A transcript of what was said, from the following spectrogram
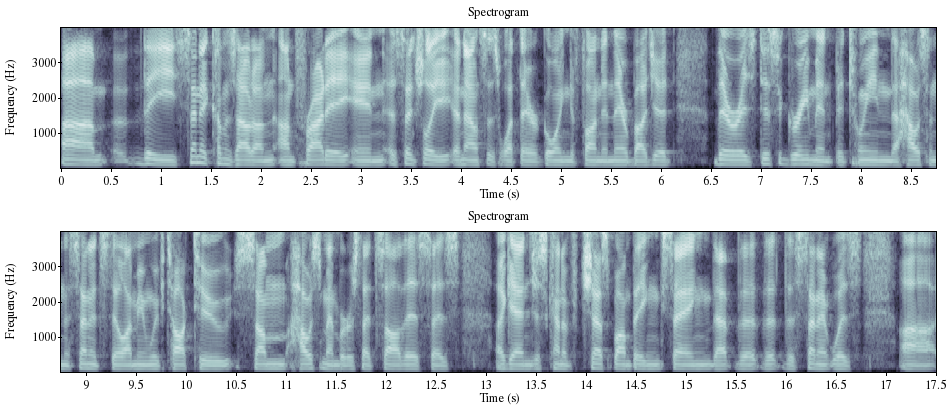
Um, the Senate comes out on on Friday and essentially announces what they're going to fund in their budget there is disagreement between the House and the Senate still. I mean, we've talked to some House members that saw this as, again, just kind of chest bumping, saying that the, the, the Senate was uh,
